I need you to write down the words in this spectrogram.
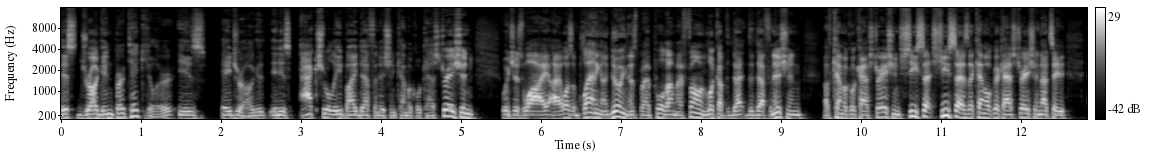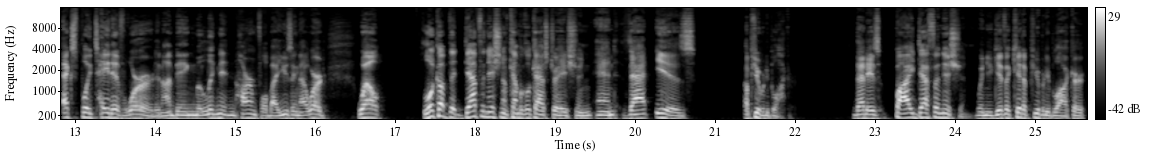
this drug in particular is a drug. It is actually, by definition, chemical castration, which is why I wasn't planning on doing this, but I pulled out my phone, look up the, de- the definition of chemical castration. She, sa- she says that chemical castration, that's a exploitative word, and I'm being malignant and harmful by using that word. Well, look up the definition of chemical castration, and that is a puberty blocker. That is, by definition, when you give a kid a puberty blocker,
